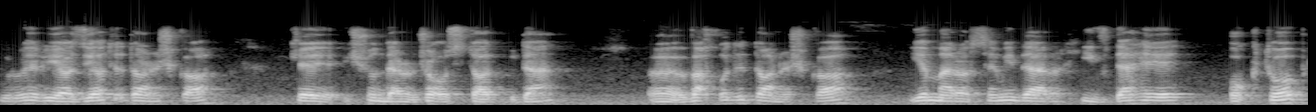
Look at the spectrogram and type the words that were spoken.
گروه ریاضیات دانشگاه که ایشون در اونجا استاد بودن و خود دانشگاه یه مراسمی در 17 اکتبر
